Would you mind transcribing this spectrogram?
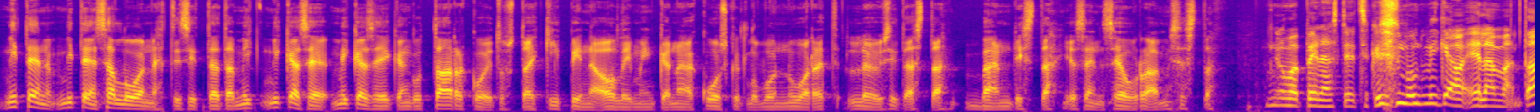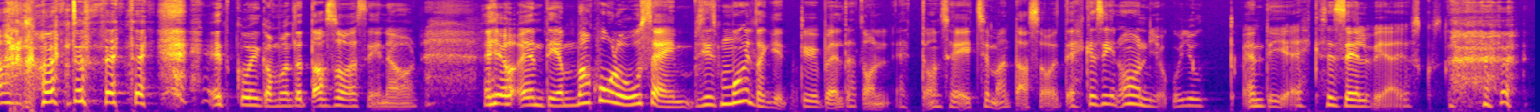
Miten, miten sä luonnehtisit tätä, mikä se, mikä se ikään kuin tarkoitus tai kipinä oli, minkä nämä 60-luvun nuoret löysi tästä bändistä ja sen seuraamisesta? No mä pelästyin, että sä kysyt multa, mikä on elämän tarkoitus, että, että kuinka monta tasoa siinä on. Jo, en tiedä, mä kuulun usein, siis muiltakin tyypeiltä, että on, että on seitsemän tasoa, että ehkä siinä on joku juttu, en tiedä, ehkä se selviää joskus.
